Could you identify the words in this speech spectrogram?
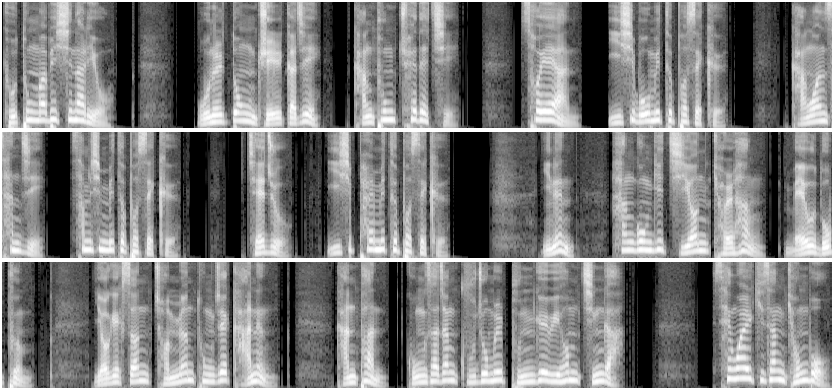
교통마비 시나리오, 오늘 똥 쥐일까지 강풍 최대치, 서해안 25m/s, 강원 산지 30m/s, 제주 28m/s. 이는 항공기 지연 결항 매우 높음, 여객선 전면 통제 가능, 간판, 공사장 구조물 붕괴 위험 증가, 생활 기상 경보,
